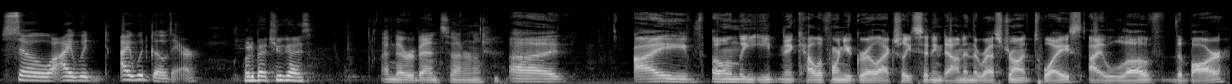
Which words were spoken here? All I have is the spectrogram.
so I would I would go there. What about you guys? I've never been, so I don't know. Uh, I've only eaten at California Grill actually sitting down in the restaurant twice. I love the bar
